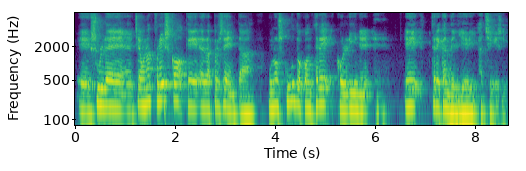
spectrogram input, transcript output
eh, sulle, c'è un affresco che rappresenta uno scudo con tre colline eh, e tre candelieri accesi.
